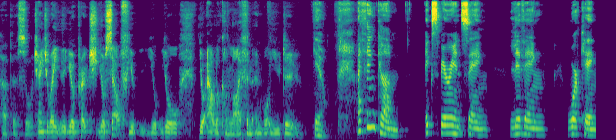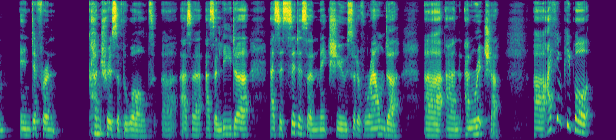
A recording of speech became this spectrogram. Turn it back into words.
purpose or change the way that you approach yourself, you, your, your, your outlook on life and, and what you do? Yeah. I think um, experiencing, living, working in different countries of the world uh, as a as a leader, as a citizen, makes you sort of rounder uh, and and richer. Uh, I think people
